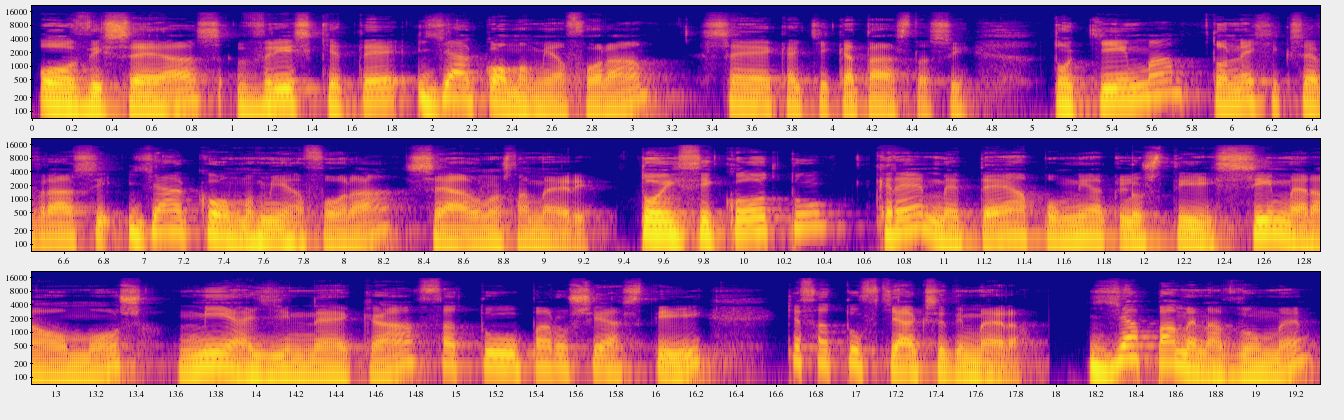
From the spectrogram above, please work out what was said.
Ο Οδυσσέας βρίσκεται για ακόμα μια φορά σε κακή κατάσταση. Το κύμα τον έχει ξεβράσει για ακόμα μια φορά σε άγνωστα μέρη. Το ηθικό του κρέμεται από μια κλωστή. Σήμερα όμως μια γυναίκα θα του παρουσιαστεί και θα του φτιάξει τη μέρα. Για πάμε να δούμε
